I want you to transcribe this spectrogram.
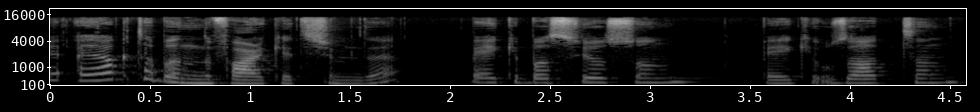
Ve ayak tabanını fark et şimdi. Belki basıyorsun, belki uzattın.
